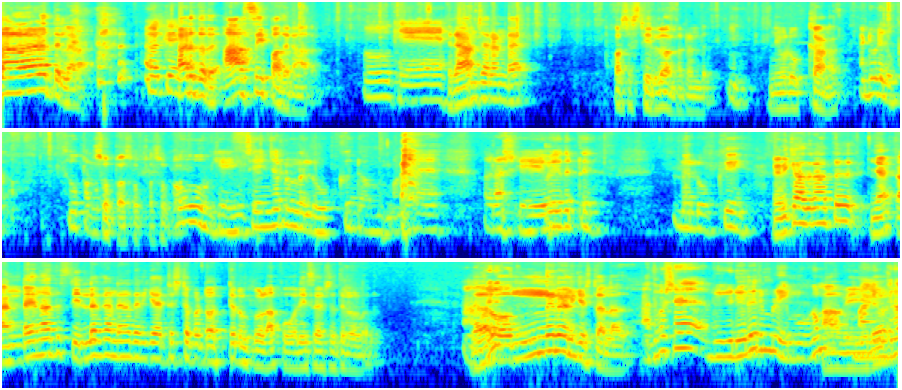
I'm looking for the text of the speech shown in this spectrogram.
താഴത്തില്ലടാ. അടുത്തത് ആർ സി പതിനാറ് രാം ചരണിന്റെ കുറച്ച് സ്റ്റില്ല് വന്നിട്ടുണ്ട്. ന്യൂ ലുക്കാണ്. അടിപൊളി look. Super super super super. ഓ ഗെയിം ചേഞ്ചറിലുള്ള ലുക്ക് അതെല്ലാം ഷേവ് ചെയ്തിട്ട് ലുക്ക്. എനിക്ക് അതിനകത്ത് ഞാൻ കണ്ടതിനകത്ത് സ്റ്റില്ലൊക്കെ കണ്ടതിനകത്ത് എനിക്ക് ഏറ്റവും ഇഷ്ടപ്പെട്ട ഒറ്റ ലുക്കുള്ളൂ ആ പോലീസ് വേഷത്തിലുള്ളത്. വേറെ ഒന്നിനും എനിക്ക് ഇഷ്ടമല്ല അത്. അത് പക്ഷേ വീഡിയോയിൽ വരുമ്പോഴേ മുഖം ഭയങ്കര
